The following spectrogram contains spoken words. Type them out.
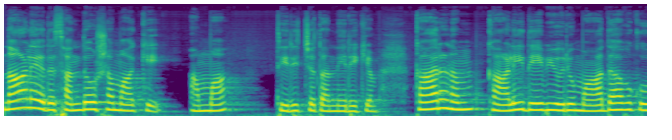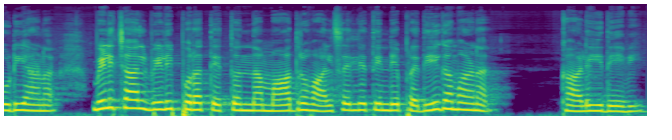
നാളെ അത് സന്തോഷമാക്കി അമ്മ തിരിച്ചു തന്നിരിക്കും. കാരണം കാളീദേവി ഒരു മാതാവ് കൂടിയാണ്. വിളിച്ചാൽ വിളിപ്പുറത്തെത്തുന്ന മാതൃവാത്സല്യത്തിന്റെ പ്രതീകമാണ് കാളീദേവി.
